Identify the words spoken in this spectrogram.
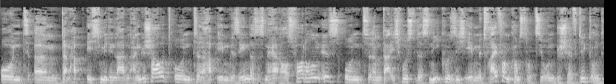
Und ähm, dann habe ich mir den Laden angeschaut und äh, habe eben gesehen, dass es eine Herausforderung ist. Und ähm, da ich wusste, dass Nico sich eben mit Freiformkonstruktionen beschäftigt und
